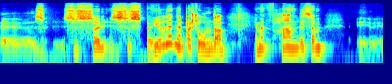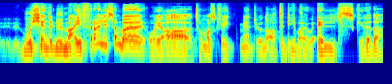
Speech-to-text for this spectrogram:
så så, så, spør jo denne personen da Ja, men faen, liksom hvor kjenner du meg fra, liksom? Å ja, Thomas Quick mente jo da at de var jo elskere, da.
